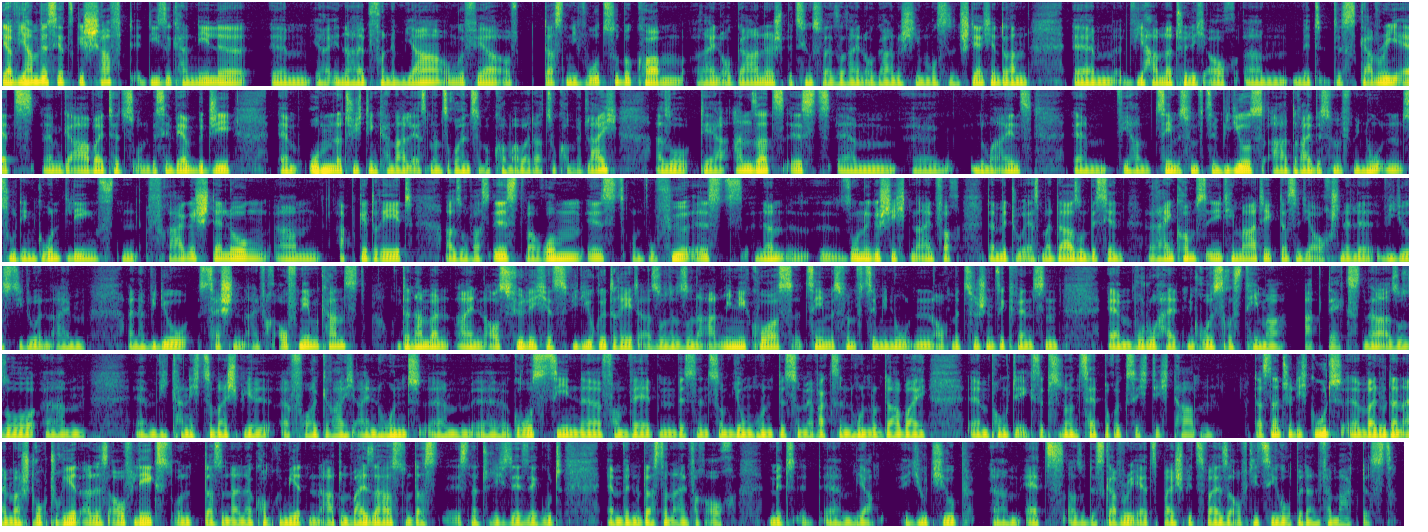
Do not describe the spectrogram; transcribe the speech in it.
Ja, wie haben wir es jetzt geschafft, diese Kanäle ähm, ja, innerhalb von einem Jahr ungefähr auf das Niveau zu bekommen, rein organisch, beziehungsweise rein organisch, hier muss ein Sternchen dran. Ähm, wir haben natürlich auch ähm, mit Discovery Ads ähm, gearbeitet und ein bisschen Werbebudget, ähm, um natürlich den Kanal erstmal ins Rollen zu bekommen, aber dazu kommen wir gleich. Also der Ansatz ist ähm, äh, Nummer eins, ähm, wir haben 10 bis 15 Videos, a 3 bis 5 Minuten zu den grundlegendsten Fragestellungen ähm, abgedreht. Also was ist, warum ist und wofür ist. Ne? So eine Geschichten einfach, damit du erstmal da so ein bisschen reinkommst in die Thematik. Das sind ja auch schnelle Videos, die du in einem, einer Videosession einfach aufnehmen kannst. Und dann haben wir ein ausführliches Video gedreht, also so eine Art Minikurs, 10 bis 15 Minuten, auch mit Zwischensequenzen, ähm, wo du halt ein größeres Thema abdeckst. Ne? Also so, ähm, ähm, wie kann ich zum Beispiel erfolgreich einen Hund ähm, äh, großziehen, ne? vom Welpen bis hin zum jungen Hund bis zum erwachsenen Hund und dabei ähm, Punkte XYZ berücksichtigt haben. Das ist natürlich gut, äh, weil du dann einmal strukturiert alles auflegst und das in einer komprimierten Art und Weise hast. Und das ist natürlich sehr, sehr gut, ähm, wenn du das dann einfach auch mit ähm, ja, YouTube ähm, also Discovery Ads beispielsweise auf die Zielgruppe dann vermarktest.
